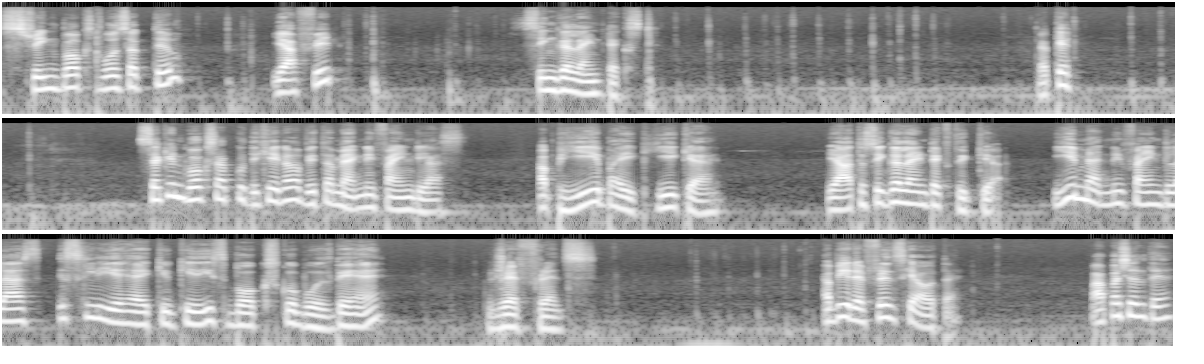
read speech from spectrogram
string box बोल सकते हो? या फिर single line text okay second box आपको दिखेगा विथ अ मैग्नीफाइंग ग्लास अब ये बाइक ये क्या है? या तो सिंगल लाइन टेक्स्ट दिख गया। ये मैग्नीफाइंग ग्लास इसलिए है क्योंकि इस बॉक्स को बोलते हैं रेफरेंस अब ये रेफरेंस क्या होता है? वापस चलते हैं।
